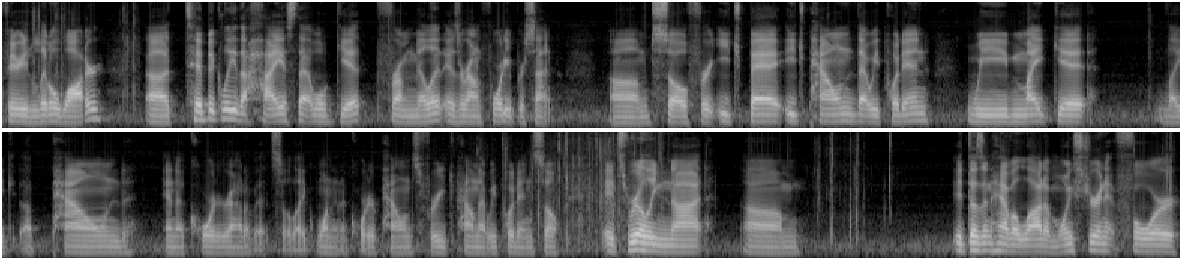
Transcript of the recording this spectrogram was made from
very little water. Uh, typically, the highest that we'll get from millet is around 40%. Um, so for each bag, each pound that we put in, we might get like a pound and a quarter out of it. So like one and a quarter pounds for each pound that we put in. So it's really not, um, it doesn't have a lot of moisture in it for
